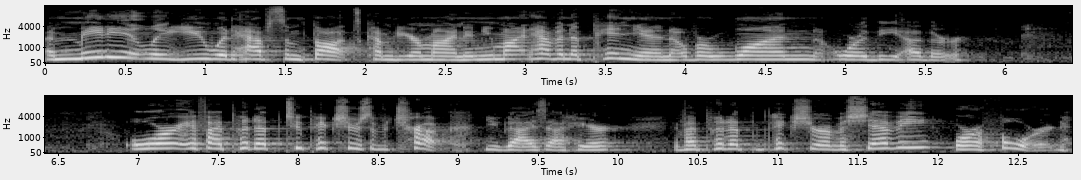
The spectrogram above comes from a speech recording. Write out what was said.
immediately you would have some thoughts come to your mind, and you might have an opinion over one or the other. Or if I put up two pictures of a truck, you guys out here, if I put up a picture of a Chevy or a Ford,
